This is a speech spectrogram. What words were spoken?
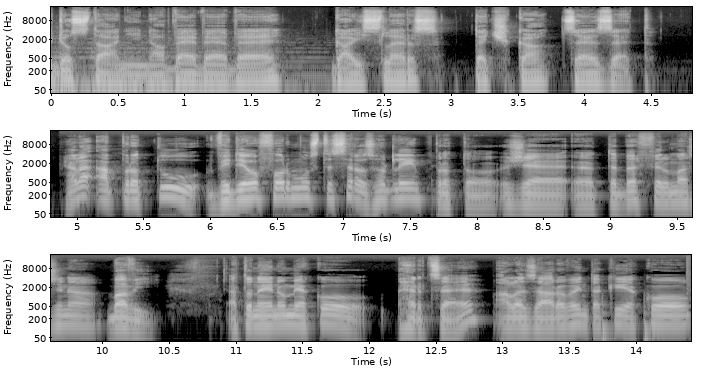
K dostání na www.geislers.cz Hele, a pro tu videoformu jste se rozhodli proto, že eh, tebe filmařina baví. A to nejenom jako herce, ale zároveň taky jako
